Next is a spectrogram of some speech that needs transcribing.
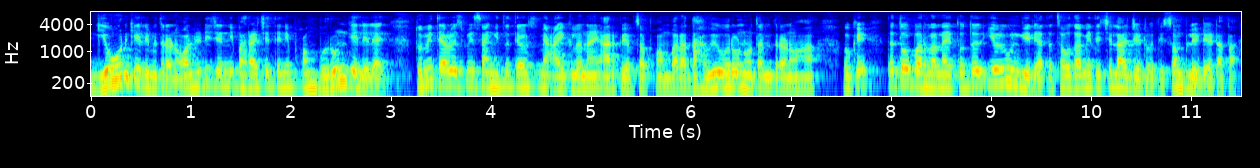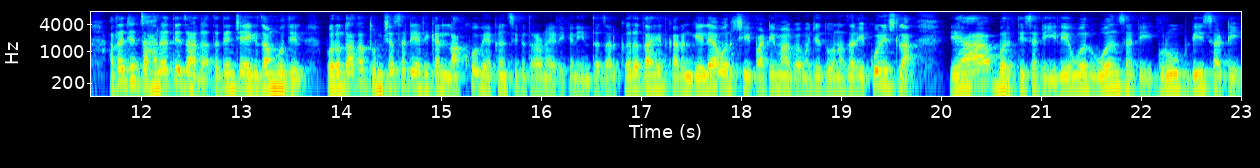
घेऊन गेले मित्रांनो. ऑलरेडी ज्यांनी भरायचे त्यांनी फॉर्म भरून गेलेले आहेत. तुम्ही त्यावेळेस मी सांगितलं त्यावेळेस मी ऐकलं नाही आर पी एफचा फॉर्म भरा. दहावीवरून होता मित्रांनो हा. ओके तर तो भरला नाही तो तर येऊन गेली. आता चौदा मे त्याची लास्ट डेट होती संपली डेट आता. आता जे झालं ते झालं. आता त्यांच्या एक्झाम होतील. परंतु आता तुमच्यासाठी या ठिकाणी लाखो वॅकन्सी मित्रांनो या ठिकाणी इंतजार करत आहेत. कारण गेल्या वर्षी पाठीमागं म्हणजे दोन हजार एकोणीसला ह्या भरतीसाठी लेवल वनसाठी ग्रुप डीसाठी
